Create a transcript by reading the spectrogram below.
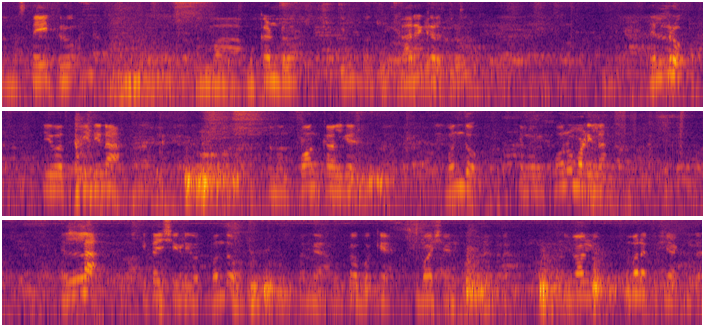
ನಮ್ಮ ಸ್ನೇಹಿತರು, ನಮ್ಮ ಮುಖಂಡರು, ಕಾರ್ಯಕರ್ತರು ಎಲ್ಲರೂ ಇವತ್ತು ಈ ದಿನ ನನ್ನೊಂದು ಫೋನ್ ಕಾಲ್ಗೆ ಬಂದು ಕೆಲವರು ಫೋನು ಮಾಡಿಲ್ಲ. ಎಲ್ಲ ಹಿತೈಷಿಗಳು ಇವತ್ತು ಬಂದು ನನ್ನ ಹುಟ್ಟುಹಬ್ಬಕ್ಕೆ ಶುಭಾಶಯನ ಕೊಡ್ತಾ ಇದ್ದಾರೆ. ನಿಜವಾಗ್ಲೂ ತುಂಬಾ ಖುಷಿ ಆಗ್ತದೆ.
